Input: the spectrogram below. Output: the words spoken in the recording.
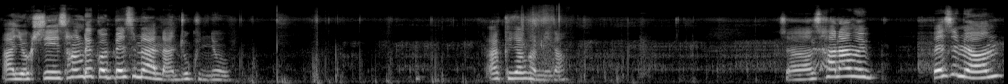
아 역시 상대 걸 뺏으면 안 좋군요. 아 그냥 갑니다. 자 사람을 뺏으면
